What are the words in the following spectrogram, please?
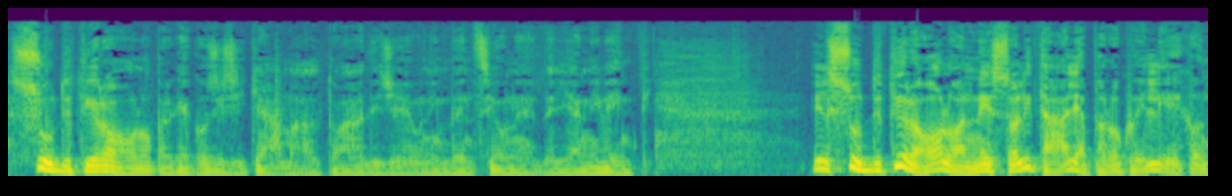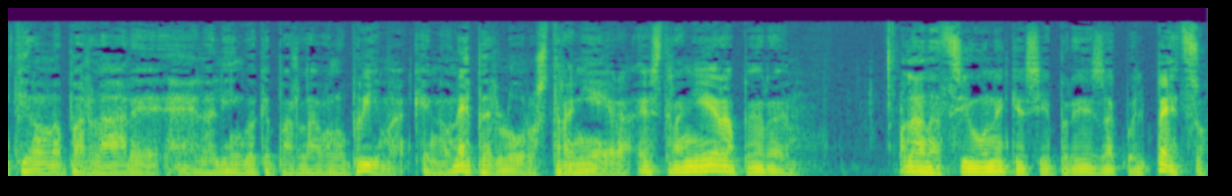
Sud Tirolo, perché così si chiama, Alto Adige è un'invenzione degli anni venti. Il Sud Tirolo annesso all'Italia, però quelli continuano a parlare eh, la lingua che parlavano prima, che non è per loro straniera, è straniera per la nazione che si è presa quel pezzo.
